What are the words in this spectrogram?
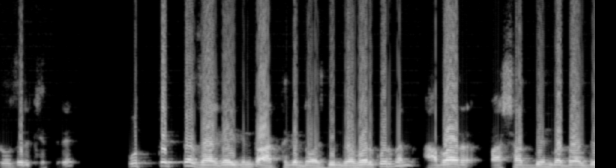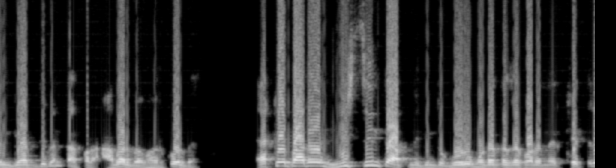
ডোজের ক্ষেত্রে, প্রত্যেকটা জায়গায় কিন্তু আট থেকে দশ দিন ব্যবহার করবেন, আবার পাঁচ, সাত দিন বা দশ দিন গ্যাপ দিবেন, তারপর আবার ব্যবহার করবেন। একেবারে নিশ্চিন্তে আপনি কিন্তু গরু মোটা তাজাকরণের ক্ষেত্রে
